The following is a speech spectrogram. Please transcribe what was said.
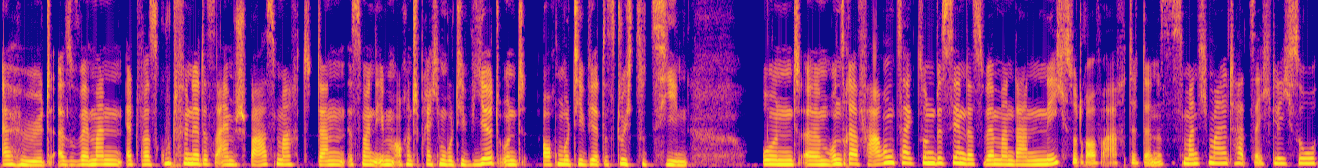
erhöht. Also wenn man etwas gut findet, das einem Spaß macht, dann ist man eben auch entsprechend motiviert und auch motiviert, das durchzuziehen. Und ähm, unsere Erfahrung zeigt so ein bisschen, dass wenn man da nicht so drauf achtet, dann ist es manchmal tatsächlich so,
